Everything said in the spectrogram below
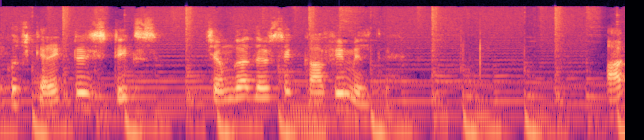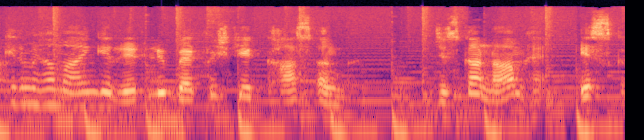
कुछ कैरेक्टरिस्टिक्स चमगादड़ से काफ़ी मिलते हैं। आखिर में हम आएँगे रेड लिप बैटफिश के एक खास अंग, जिसका नाम है एस्का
